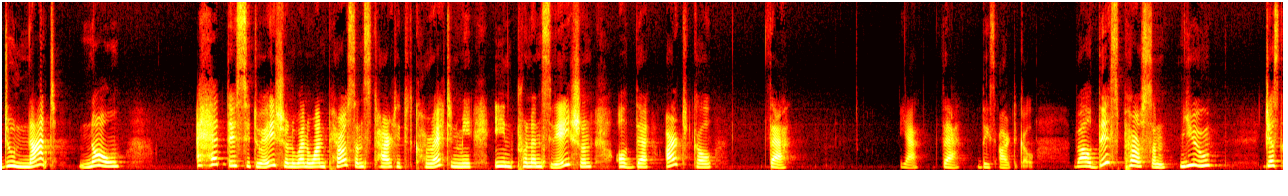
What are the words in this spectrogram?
do not No. I had this situation when one person started correcting me in pronunciation of the article the. Yeah, the, this article. Well, this person knew just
